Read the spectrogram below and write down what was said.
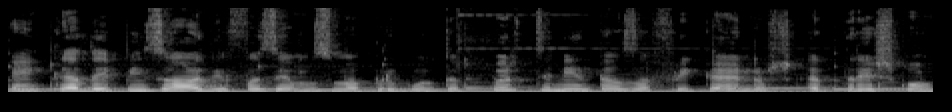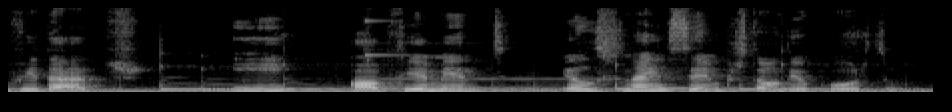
Em cada episódio, fazemos uma pergunta pertinente aos africanos a três convidados e, obviamente, eles nem sempre estão de acordo.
